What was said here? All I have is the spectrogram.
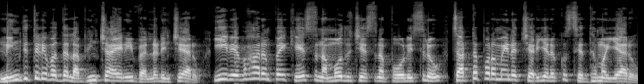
నిందితుడి వద్ద లభించాయని వెల్లడించారు. ఈ వ్యవహారంపై కేసు నమోదు చేసిన పోలీసులు చట్టపరమైన చర్యలకు సిద్ధమయ్యారు.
